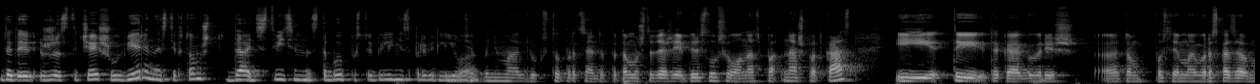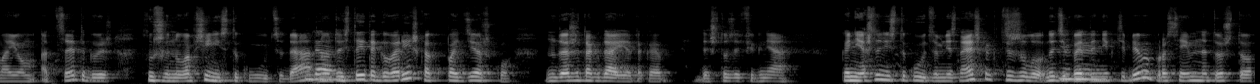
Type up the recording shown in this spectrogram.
вот этой жесточайшей уверенности в том, что да, действительно, с тобой поступили несправедливо. Я тебя понимаю, друг, сто процентов, потому что даже я переслушивала наш, наш подкаст, и ты такая говоришь, э, там, после моего рассказа о моем отце, ты говоришь, слушай, ну вообще не стыкуются, да? Да. Ну, то есть ты это говоришь как поддержку, но даже тогда я такая, да что за фигня? Конечно, не стыкуются. Мне знаешь, как тяжело. Ну, типа, Мгм. это не к тебе вопрос, а именно то, что...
